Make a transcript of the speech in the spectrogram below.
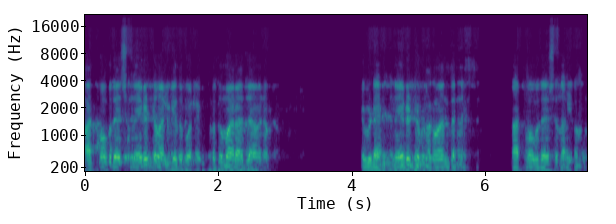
ആത്മോപദേശം നേരിട്ട് നൽകിയതുപോലെ പൃഥുമാരാജാവിനും ഇവിടെ നേരിട്ട് ഭഗവാൻ തന്നെ ആത്മോപദേശം നൽകുന്നു.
